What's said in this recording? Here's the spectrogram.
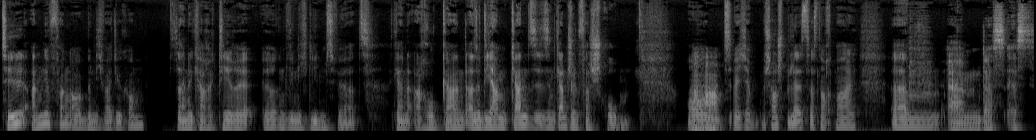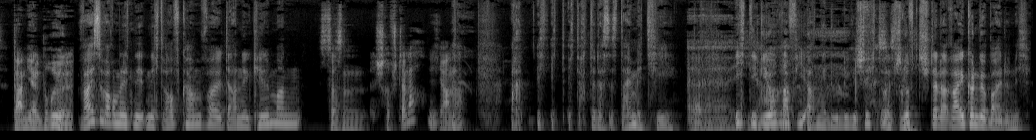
Till angefangen, aber bin nicht weit gekommen, seine Charaktere irgendwie nicht liebenswert. Gerne arrogant. Also die haben ganz, sind ganz schön verschroben. Und Aha. welcher Schauspieler ist das nochmal? Ähm, ähm, das ist Daniel Brühl. Weißt du, warum ich nicht, nicht drauf kam? Weil Daniel Killmann. Ist das ein Schriftsteller? Ja, ne? Ach, ich, ich, ich dachte, das ist dein Metier. Äh, ich die ja. Geografie, ach nee, du die Geschichte und Schriftstellerei können wir beide nicht.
